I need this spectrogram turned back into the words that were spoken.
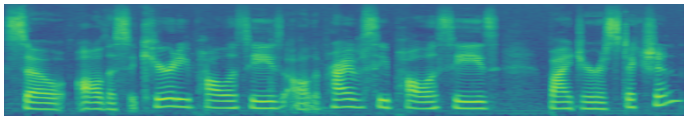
So all the security policies, all the privacy policies by jurisdiction,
